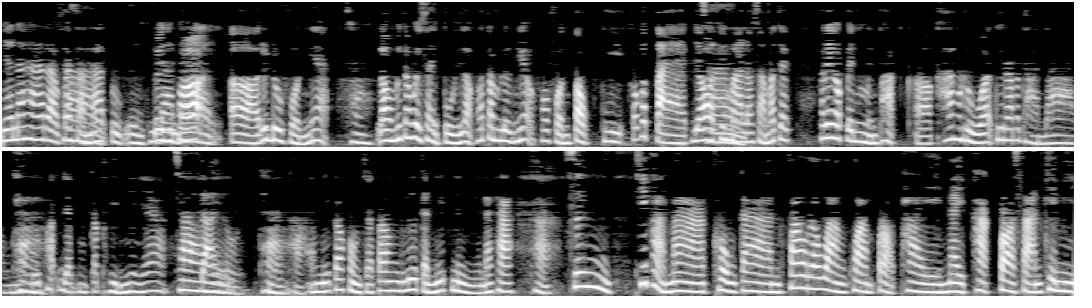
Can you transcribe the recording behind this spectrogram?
เนี่ยนะคะ เราก็ใช่สามารถปลูกเองที่โดยเฉบ้านพาะได้เอ่อฤดูฝนเนี่ยใช่เราไม่ต้องไปใส่ปุ๋ยหรอกเพราะตำลึงเนี่ยพอฝนตกทีเขาก็แตกยอดใช่ขึ้นมาเราสามารถจะ เขาเรียกว่าเป็นเหมือนผักเอ่อข้างรั้วที่รับประทานได้นะค่ะหรือผักอย่างกระถินอย่างเงี้ยใช่ได้เลยค่ะนะคะอันนี้ก็คงจะต้องเลือกกันนิดหนึ่งนะคะค่ะ ซึ่งที่ผ่านมาโครงการเฝ้าระวังความปลอดภัยในผักปลอดสารเคมี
